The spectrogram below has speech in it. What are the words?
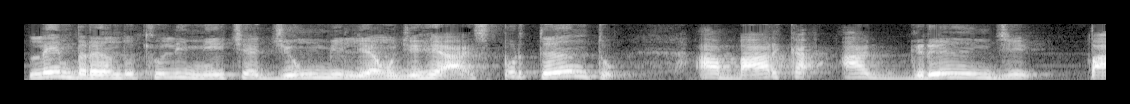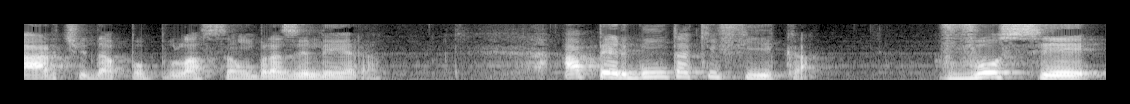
Lembrando que o limite é de um milhão de reais. Portanto, abarca a grande parte da população brasileira. A pergunta que fica: você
